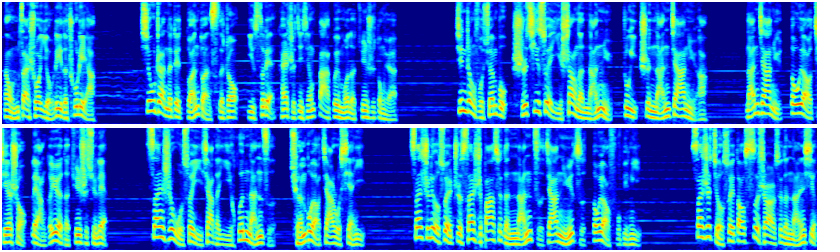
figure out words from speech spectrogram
那我们再说有力的出力啊，休战的这短短四周，以色列开始进行大规模的军事动员。新政府宣布，十七岁以上的男女，注意是男加女啊，男加女都要接受两个月的军事训练。三十五岁以下的已婚男子全部要加入现役，三十六岁至三十八岁的男子加女子都要服兵役。三十九岁到四十二岁的男性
